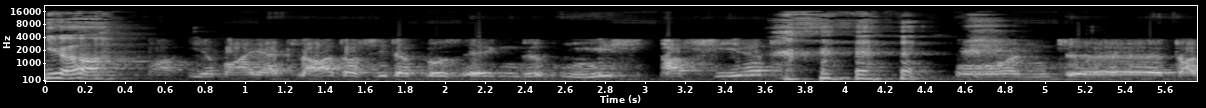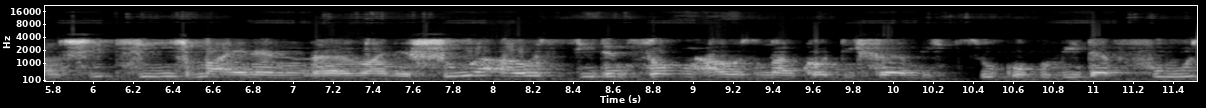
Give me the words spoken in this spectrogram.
ja. Ihr war ja klar, dass wieder bloß irgendein Mist passiert. und äh, dann ziehe ich meinen, äh, meine Schuhe aus, ziehe den Socken aus und dann konnte ich förmlich zugucken, wie der Fuß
